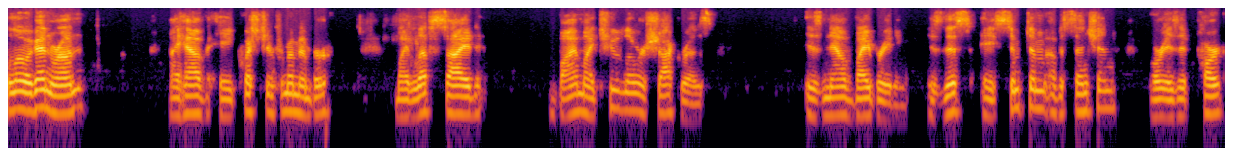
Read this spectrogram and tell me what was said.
Hello again, Ron. I have a question from a member. My left side by my two lower chakras is now vibrating. Is this a symptom of ascension or is it part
